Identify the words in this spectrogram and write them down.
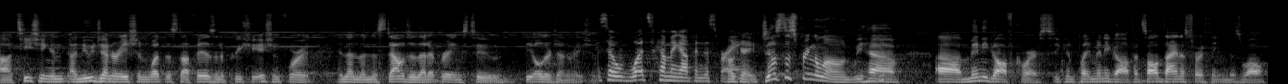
uh, teaching a new generation what this stuff is and appreciation for it, and then the nostalgia that it brings to the older generation. So, what's coming up in the spring? Okay, just the spring alone, we have a mini golf course. You can play mini golf. It's all dinosaur themed as well.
